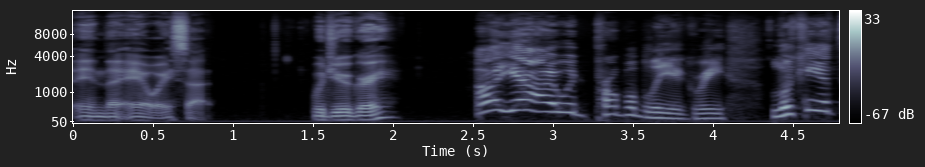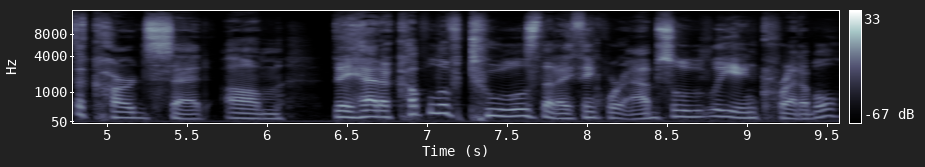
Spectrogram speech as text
in the aoa set would you agree Uh, yeah, I would probably agree. Looking at the card set, um, they had a couple of tools that I think were absolutely incredible.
